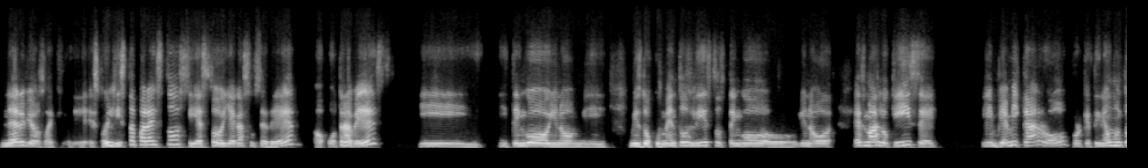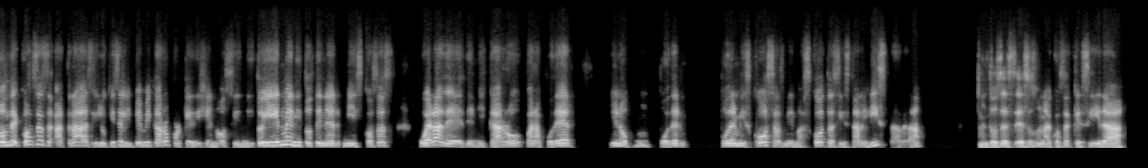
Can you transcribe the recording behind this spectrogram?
nervios, like, eh, ¿estoy lista para esto? Si esto llega a suceder otra vez y, y tengo, you know, mi- mis documentos listos, tengo, you know, es más lo que hice, limpié mi carro porque tenía un montón de cosas atrás y lo que hice, limpié mi carro porque dije, no, si necesito irme, necesito tener mis cosas fuera de, de mi carro para poder, you know, poder poder mis cosas, mis mascotas y estar lista, ¿verdad? Entonces, eso es una cosa que sí da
